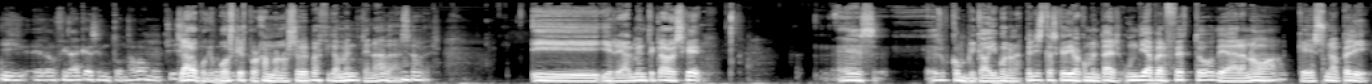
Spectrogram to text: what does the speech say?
Y era un final que desentonaba muchísimo. Claro, porque Entonces, bosques, por ejemplo, no se ve prácticamente nada, ¿sabes? Y, y realmente, claro, es que es, es complicado. Y bueno, las pelis que iba a comentar es Un Día Perfecto de Aranoa, que es una peli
